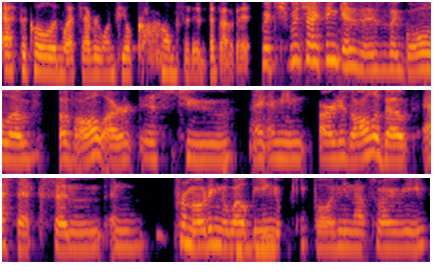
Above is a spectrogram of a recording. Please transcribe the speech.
ethical and lets everyone feel confident about it. Which which i think is is the goal of of all art is to i, I mean art is all about ethics and and promoting the well-being mm-hmm. of people. I mean that's why we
